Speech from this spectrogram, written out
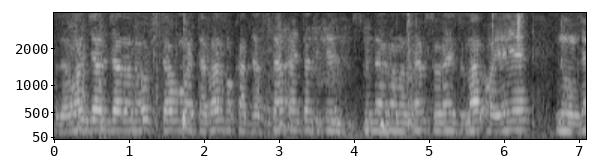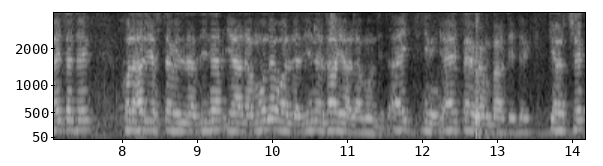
خداوند جل جلاله کتاب معتبر مقدسته ده که بسم الله الرحمن الرحیم سوره زمر آیه نهمده ایتده Kul hal yestevillezine ya'lemune vellezine la ya'lemun dedi. Ey ay ey peygamber dedi. Gerçi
